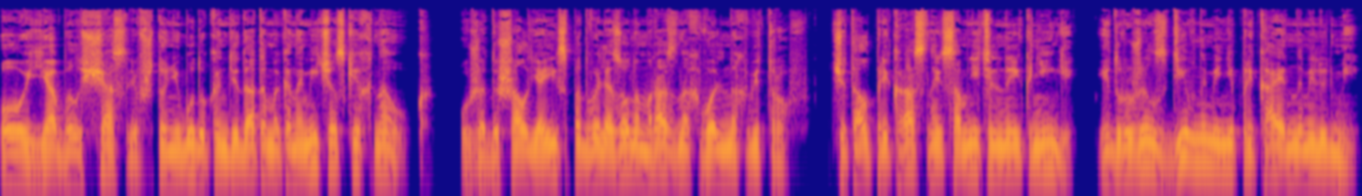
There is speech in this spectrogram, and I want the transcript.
О, я был счастлив, что не буду кандидатом экономических наук. Уже дышал я из-под валязоном разных вольных ветров, читал прекрасные сомнительные книги и дружил с дивными неприкаянными людьми.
